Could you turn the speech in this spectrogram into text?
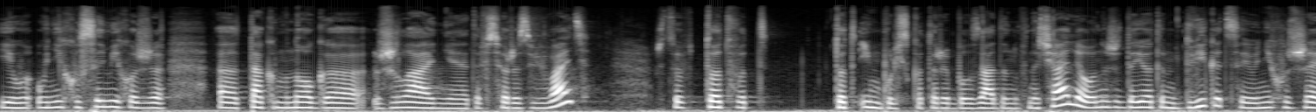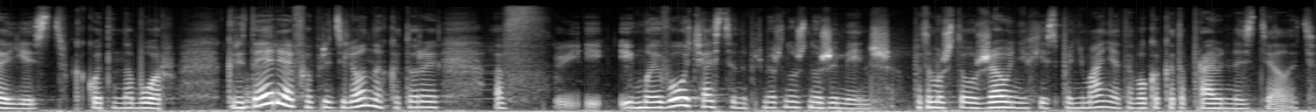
и у, у них у самих уже э, так много желания это все развивать, что тот вот тот импульс, который был задан в начале, он уже дает им двигаться, и у них уже есть какой-то набор критериев определенных, которые э, и, моего участия, например, нужно уже меньше, потому что уже у них есть понимание того, как это правильно сделать.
